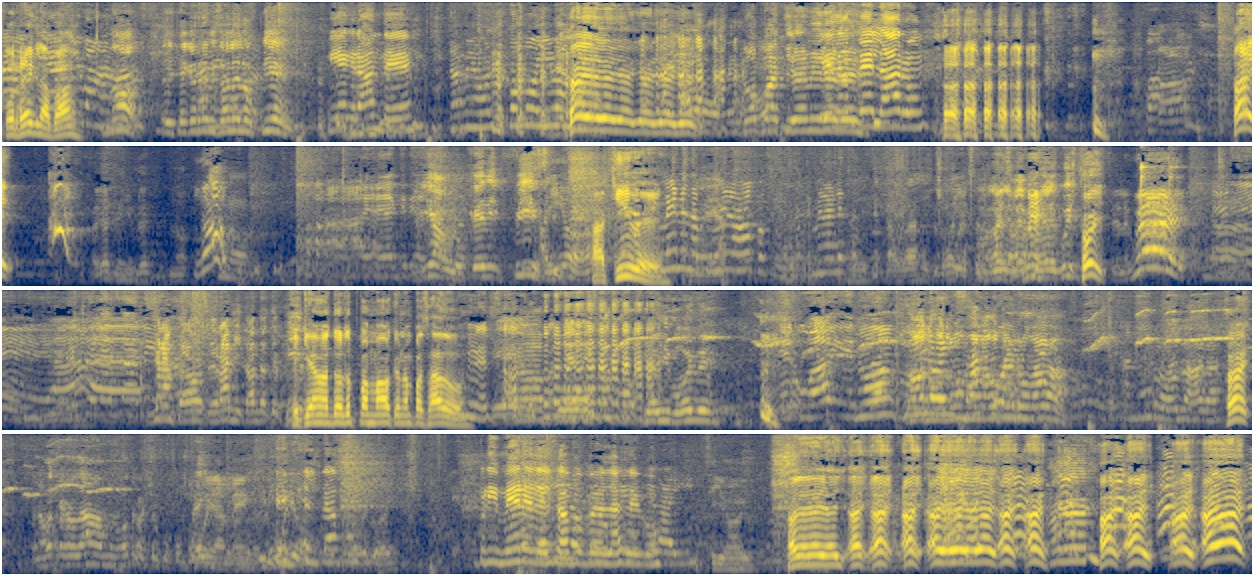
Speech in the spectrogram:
Con regla, va. No, es que hay que revisarle los pies. Pie grande. Está mejor de cómo iba. ¡Ey, ey, ey, ey, ey! No pateé, Que mire. la pelaron. ¡Ay! Diablo, qué difícil. Aquí ve. Primero, en la primera va, papi. La primera a. ¡Uy! Gran pedazo de cerámica, ándate. Y quedan los dos pasmados que no han pasado. Yo ahí voy, ven. No, nosotros vamos a la otra rodada. ¡Ay! En la otra rodada vamos nosotros, Choco con. El sapo. Primero el sapo, pero la regó. Ay, ay, ay, ay, ay, ay, ay, ay, ay, ay, ay, ay, ay, ay, ay, ay, ay, ay.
